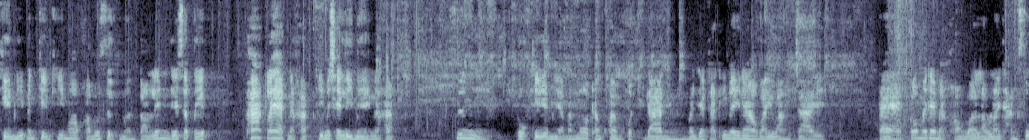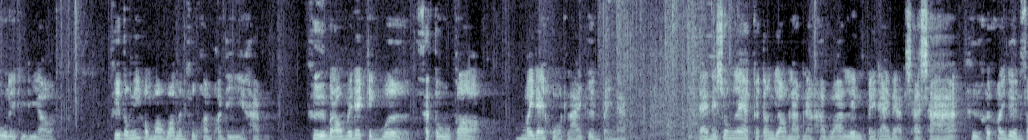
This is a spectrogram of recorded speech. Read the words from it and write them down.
เกมนี้เป็นเกมที่มอบความรู้สึกเหมือนตอนเล่น d e Space ภาคแรกนะครับ ที่ไม่ใช่รีเมคนะครับ ซึ่งตัวเกมเนี่ยมันมอบทั้งความกดดัน บรรยากาศที่ไม่น่าไว้วางใจ แต่ก็ไม่ได้หมายความว่าเราไร้ทางสู้เลยทีเดียว คือตรงนี้ผมมองว่ามันคือความพอดีครับ คือเราไม่ได้เก่งเวอร์ศัตรูก็ ไม่ได้โหดร้ายเกินไปนัก แต่ในช่วงแรกก็ต้องยอมรับนะครับว่าเล่นไปได้แบบช้าๆ คือค่อยๆเดินส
